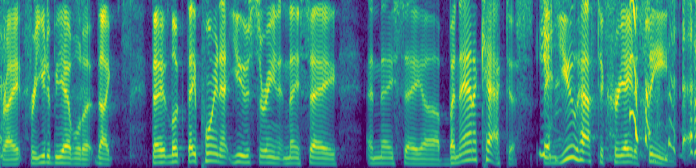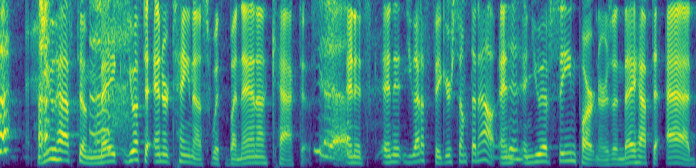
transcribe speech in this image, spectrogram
right? For you to be able to like, they look, they point at you, Serene, and they say, and they say, uh, banana cactus, and you have to create a scene. you have to make you have to entertain us with banana cactus. And it's and it, you got to figure something out. And and you have scene partners and they have to add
